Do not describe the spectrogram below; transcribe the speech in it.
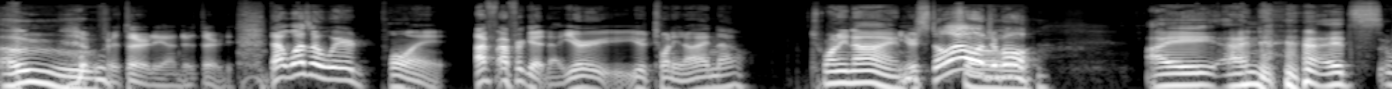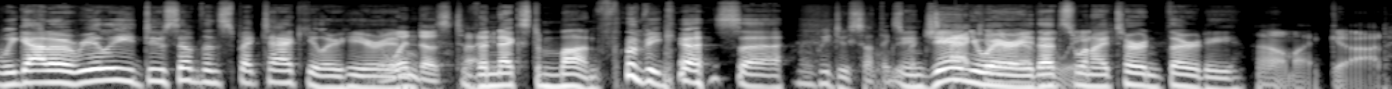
Oh. for thirty under thirty. That was a weird point. I, f- I forget now. You're you're 29 now. 29. You're still eligible. So I and it's we got to really do something spectacular here Windows type. the next month because uh we do something spectacular. in January that's when I turn 30 Oh my god.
